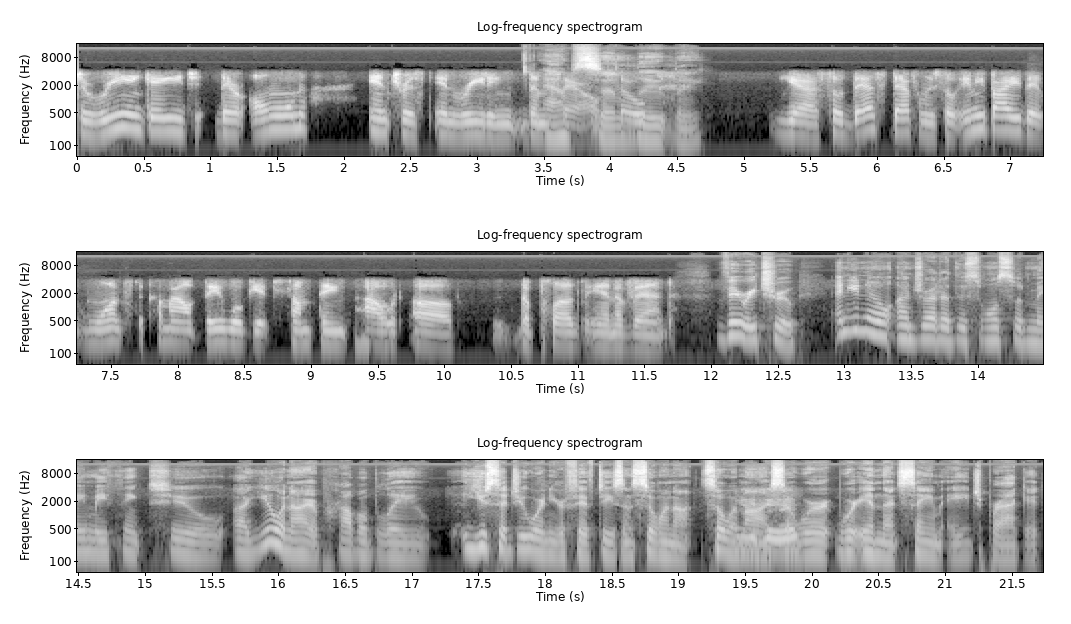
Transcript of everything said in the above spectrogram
to re-engage their own interest in reading themselves. So Absolutely. yeah, so that's definitely so. Anybody that wants to come out, they will get something out of the plugged in event. Very true. And you know, Audretta, this also made me think too. Uh, you and I are probably. You said you were in your fifties, and so am I. So am I. So we're we're in that same age bracket.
